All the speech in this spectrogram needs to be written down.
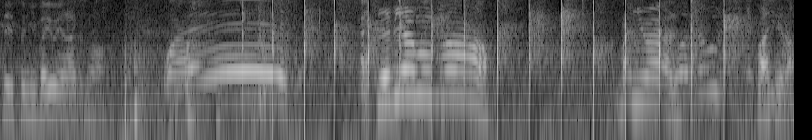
sais, Sony Bayo, il y en a qui sont là. Ouais C'est bien mon grand Manuel Pas bah, là.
